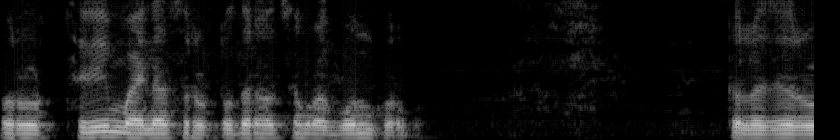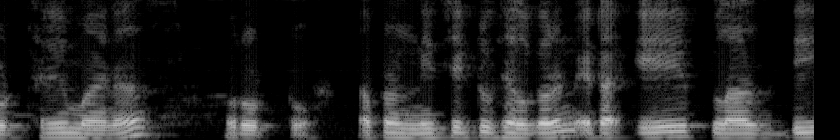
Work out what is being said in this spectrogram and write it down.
Root three minus root two দ্বারা হচ্ছে আমরা গুণ করব। তাহলে হচ্ছে root three minus root two আপনার নিচে একটু খেয়াল করেন, এটা A plus B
